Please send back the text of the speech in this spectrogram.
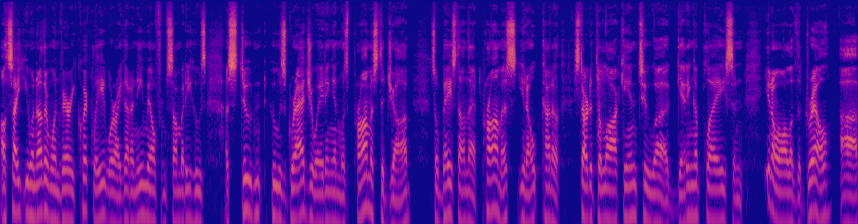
I'll cite you another one very quickly where I got an email from somebody who's a student who was graduating and was promised a job. So, based on that promise, you know, kind of started to lock into uh, getting a place and, you know, all of the drill. Uh,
